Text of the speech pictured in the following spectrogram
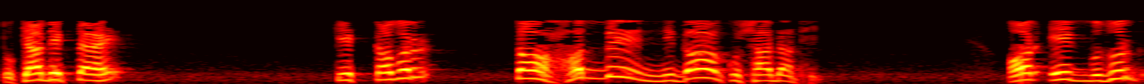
تو کیا دیکھتا ہے کہ قبر تو حد نگاہ کشادہ تھی اور ایک بزرگ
